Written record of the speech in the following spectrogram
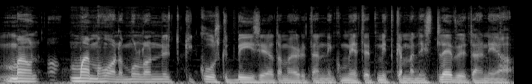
mä oon maailman huono, mulla on nytkin 65, jota mä yritän niin miettiä, että mitkä mä niistä levytän ja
